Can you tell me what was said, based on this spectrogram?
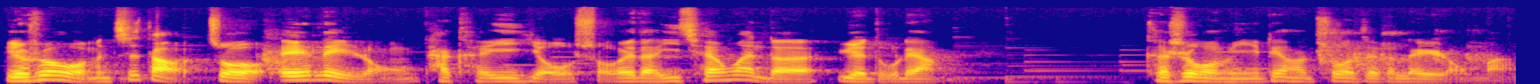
比如说，我们知道做 A 内容，它可以有所谓的一千万的阅读量，可是我们一定要做这个内容吗？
